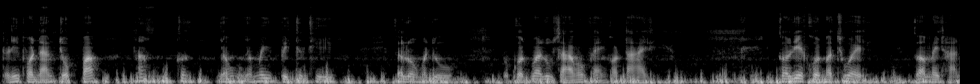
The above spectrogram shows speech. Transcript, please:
ตอนนี้พอหนังจบปั๊บอ้าก็ยังยังไม่ปิดทันที ก็ลงมาดู ปรากฏว่าลูกสาวเขาแฝงคอตาย ก็เรียกคนมาช่วยก็ไม่ทัน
